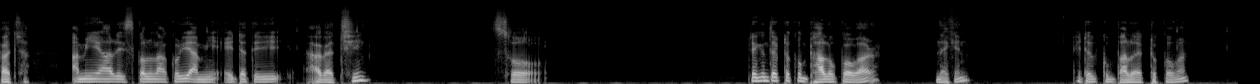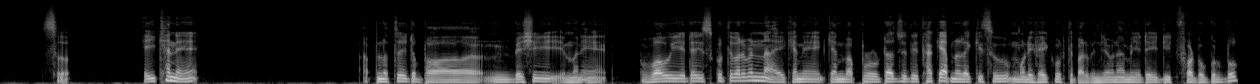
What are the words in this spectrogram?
আচ্ছা আমি আর স্কল না করি, আমি এটাতেই আগাচ্ছি। সো এটা কিন্তু একটা খুব ভালো কভার দেখেন। এটা খুব ভালো একটা কভার সো এইখানে আপনার তো এটা বেশি মানে ওয়াই এটা ইউজ করতে পারবেন না। এখানে ক্যানভা প্রোটা যদি থাকে, আপনারা কিছু মডিফাই করতে পারবেন। যেমন আমি এটা এডিট ফটো করব।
